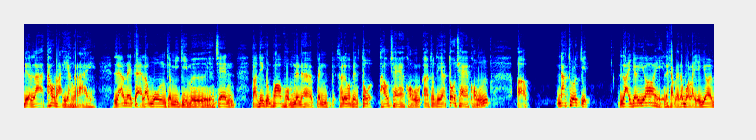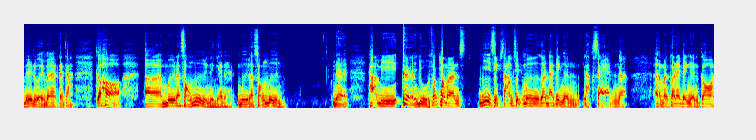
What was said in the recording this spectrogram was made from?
เดือนละเท่าไหร่อย่างไร แล้วในแต่ละวงจะมีกี่มืออย่างเช่น ตอนที่คุณพ่อผมเนี่ยนะฮะเป็นเขาเรียกว่าเป็นโต๊ะเท้าแชร์ของเอ่อโต๊ะนี้โต๊ะแชร์ของอนักธุรกิจรายย่อยๆนะครับแต่ต้องบอกรายย่อยๆ ไม่ได้รวยมากนะจ๊ะก็มือละสองหมื่นอย่างเงี้ยนะมือละสองหมื่นนะถ้ามีอยู่สักประมาณ ยี่สิบสามสิบมือก็ได้เป็นเงินหลักแสนนะอ่ามันก็ได้เป็นเงินก้อน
